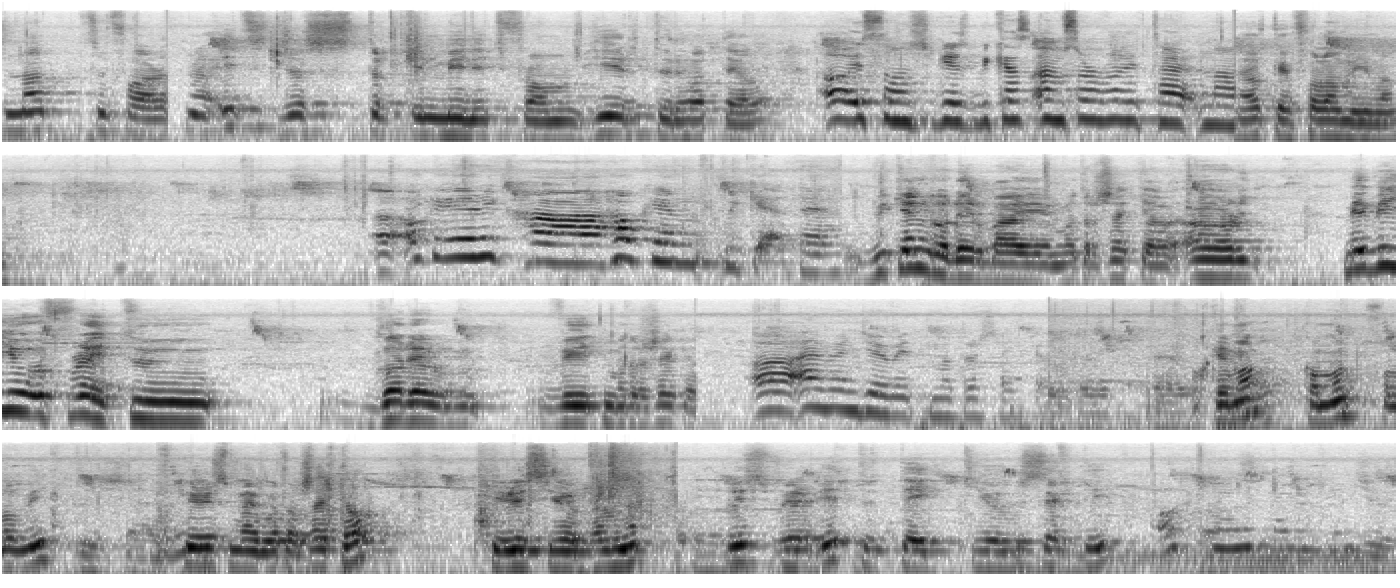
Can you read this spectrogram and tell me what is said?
The not too far. No, it's just 13 minutes from here to the hotel. Oh, it sounds good because I'm so really tired now. Okay, follow me, mom. Uh, okay, Eric, how, how can we get there? We can go there by motorcycle, or maybe you afraid to go there with motorcycle. Uh, I'm enjoy with motorcycle. Okay, mom, Come on, follow me. Here is my motorcycle. Here is your helmet. Please wear it to take you safety. Okay.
